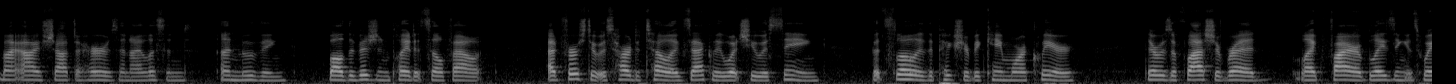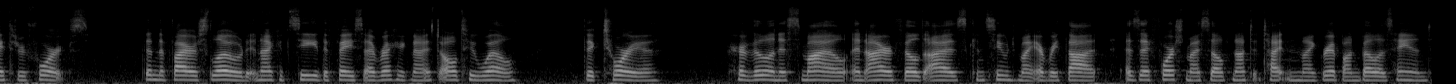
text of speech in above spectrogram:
My eyes shot to hers, and I listened, unmoving, while the vision played itself out. At first it was hard to tell exactly what she was seeing, but slowly the picture became more clear. There was a flash of red, like fire blazing its way through Forks. Then the fire slowed, and I could see the face I recognized all too well. Victoria. Her villainous smile and ire-filled eyes consumed my every thought, as I forced myself not to tighten my grip on Bella's hand.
